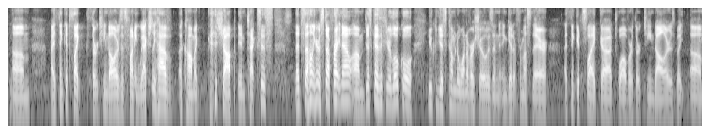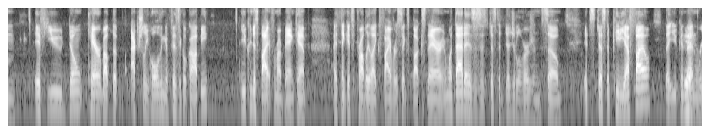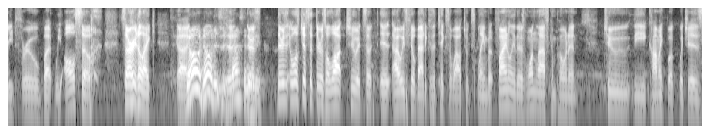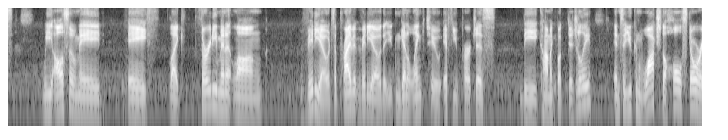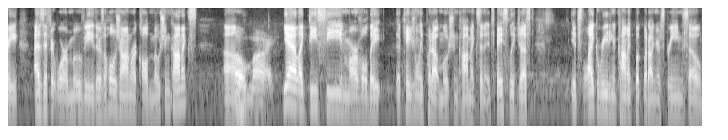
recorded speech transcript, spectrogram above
um, I think it's like thirteen dollars. It's funny. We actually have a comic shop in Texas that's selling our stuff right now. Um, just because if you're local, you can just come to one of our shows and, and get it from us there. I think it's like uh, twelve or thirteen dollars. But um, if you don't care about the actually holding a physical copy, you can just buy it from our Bandcamp. I think it's probably like five or six bucks there. And what that is is it's just a digital version. So it's just a PDF file that you can Yeah. then read through. But we also, sorry to like, uh, no, no, this is there- fascinating. there's well, was just that there's a lot to it. So it, I always feel bad because it takes a while to explain. But finally, there's one last component to the comic book, which is we also made a like 30 minute long video. It's a private video that you can get a link to if you purchase the comic book digitally. And so you can watch the whole story as if it were a movie. There's a whole genre called motion comics. Um, oh my! yeah, like DC and Marvel, they occasionally put out motion comics, and it's basically just it's like reading a comic book but on your screen. So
